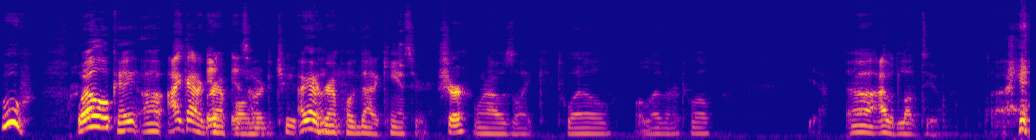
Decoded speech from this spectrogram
Whew. Well, okay. Uh, I got a It- grandpa. it's hard to choose. I got a Okay. grandpa who died of cancer Sure. when I was like 12, 11 or 12. Yeah. Uh, I would love to. Uh, he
